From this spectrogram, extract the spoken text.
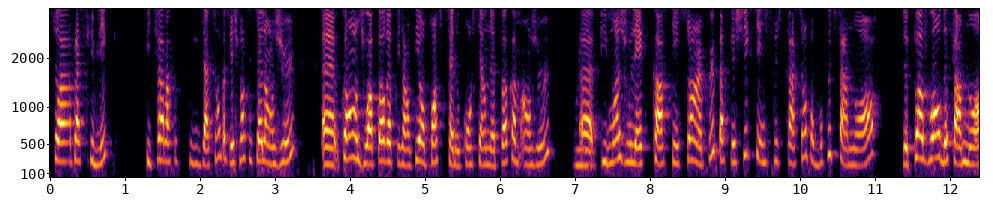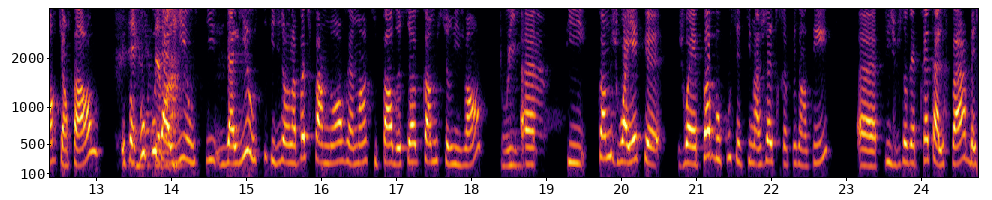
sur la place publique, puis de faire la sensibilisation, parce que je pense que c'est ça l'enjeu. Euh, quand on ne se voit pas représenté, on pense que ça ne nous concerne pas comme enjeu. Euh, puis moi, je voulais casser ça un peu parce que je sais que c'est une frustration pour beaucoup de femmes noires de ne pas voir de femmes noires qui en parlent. Et pour beaucoup d'alliés aussi, des alliés aussi qui disent on n'a pas de femmes noires vraiment qui parlent de ça comme survivantes. Oui. puis comme je voyais que je voyais pas beaucoup cette image-là être représentée, puis je me sentais prête à le faire, ben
